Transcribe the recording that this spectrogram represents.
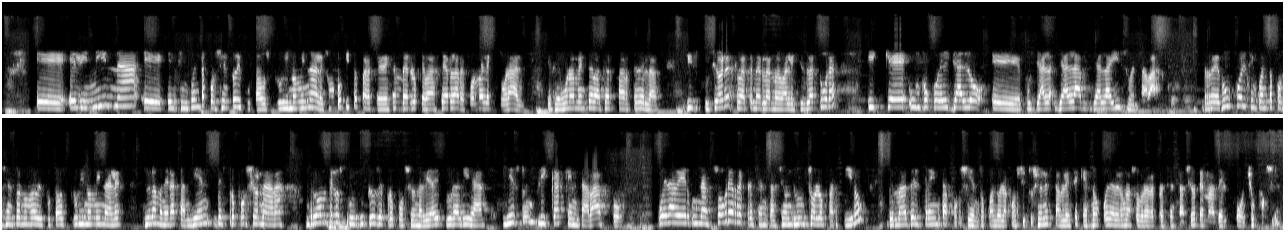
Eh, elimina eh, el 50% de diputados plurinominales, un poquito para que dejen ver lo que va a hacer la reforma electoral, que seguramente va a ser parte de las discusiones que va a tener la nueva legislatura y que un poco él ya lo eh, pues ya, ya, la, ya la hizo en Tabasco. Redujo el 50% del número de diputados plurinominales de una manera también desproporcionada, rompe los principios de proporcionalidad y pluralidad y esto implica que en Tabasco pueda haber una sobrerepresentación de un solo partido de más del 30%, cuando la Constitución establece que no puede haber una sobrerepresentación de más del 8%.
